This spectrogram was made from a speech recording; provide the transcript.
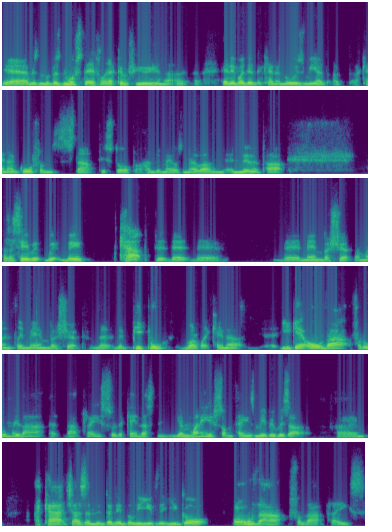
Yeah, it was, it was most definitely a confusion. anybody that kind of knows me, I, I, I kind of go from start to stop at 100 miles an hour. And, and movement park, as I say, we, we, we capped the, the, the the membership, a monthly membership, that the people were like kind of you get all that for only that at that price. So the kind of your money sometimes maybe was a um, a catch, as in they didn't believe that you got all that for that price.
